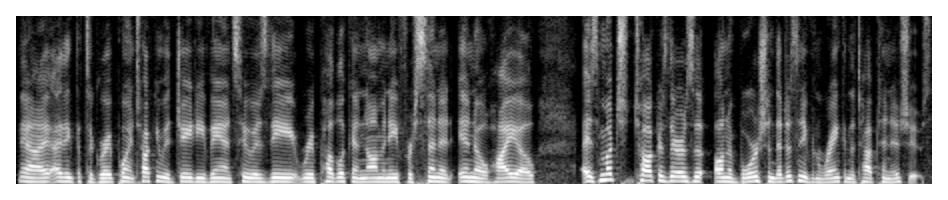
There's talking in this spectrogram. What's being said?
Yeah, I, I think that's a great point. Talking with J.D. Vance, who is the Republican nominee for Senate in Ohio, as much talk as there is on abortion, that doesn't even rank in the top 10 issues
